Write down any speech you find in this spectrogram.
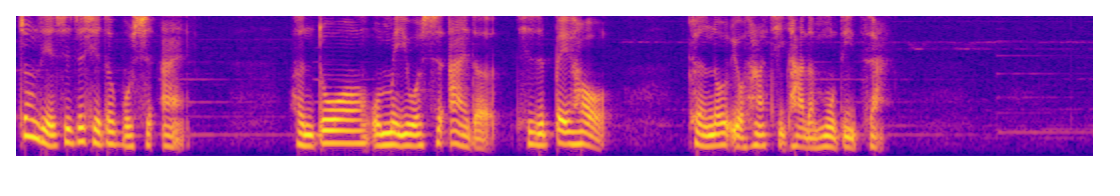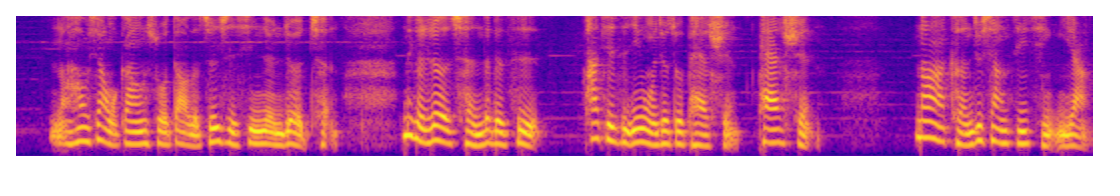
重点是这些都不是爱。很多我们以为是爱的，其实背后可能都有他其他的目的在。然后像我刚刚说到的真实、信任、热忱，那个“热忱”这个字，它其实英文叫做 passion，passion。那可能就像激情一样。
